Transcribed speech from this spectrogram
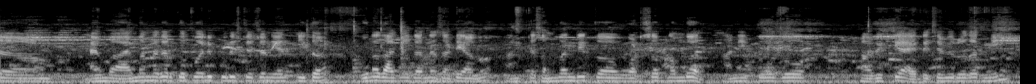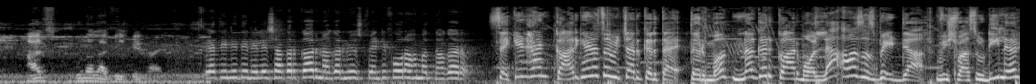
अहम अहमदनगर कोतवाली पोलीस स्टेशन या इथं गुन्हा दाखल करण्यासाठी आलो आणि त्या संबंधित व्हॉट्सअप नंबर आणि तो जो व्यक्ती आहे त्याच्या विरोधात मी आज गुन्हा दाखल केला आहे. प्रतिनिधी Nilesh Agarkar Nagar news twenty four Ahmednagar. Second hand car घेण्याचा विचार करताय तर मग नगर कार मॉलला आजच भेट द्या. विश्वासू डीलर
